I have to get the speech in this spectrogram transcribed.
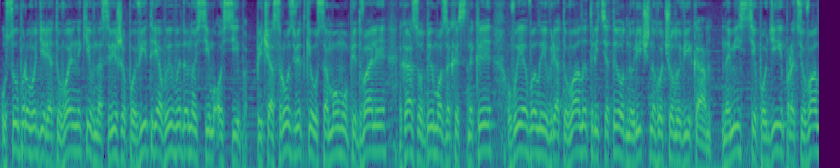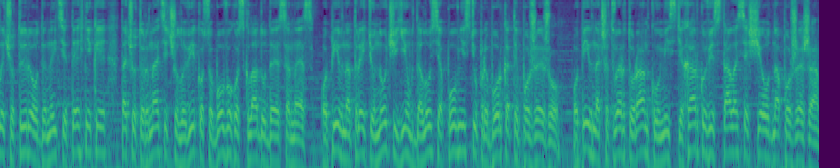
У супроводі рятувальників на свіже повітря виведено сім осіб. Під час розвідки у самому підвалі газодимозахисники виявили і врятували 31-річного чоловіка. На місці події працювали 4 одиниці техніки та 14 чоловік особового складу ДСНС. О пів на третю ночі їм вдалося повністю приборкати пожежу. О пів на четверту ранку у місті Харкові сталася ще одна пожежа.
